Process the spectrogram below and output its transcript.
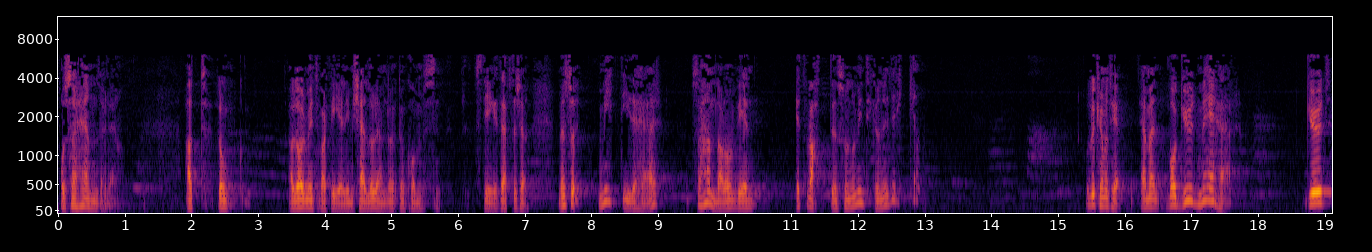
Och så händer det att de ja då har de inte varit vid Elim källor än de, de kom steget efter sen men så mitt i det här så hamnar de vid en, ett vatten som de inte kunde dricka. Och då kan man säga ja men var Gud med här? Gud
